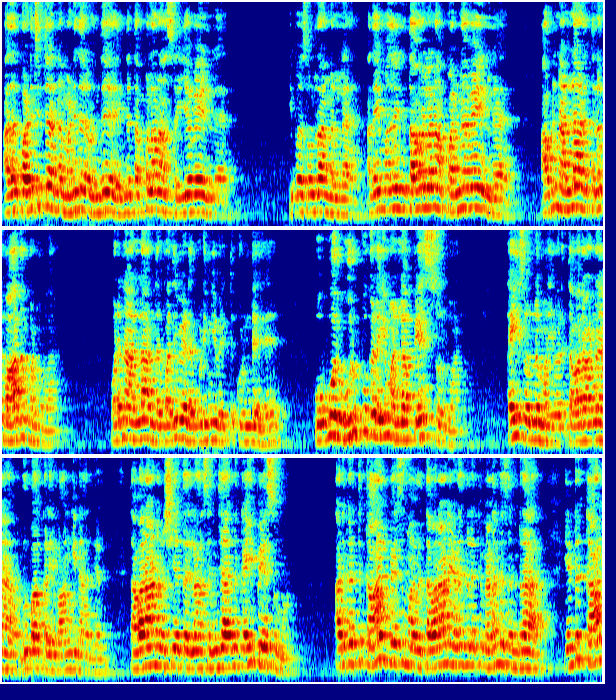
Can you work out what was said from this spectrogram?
அதை படிச்சுட்டு அந்த மனிதர் வந்து இந்த தப்பெல்லாம் நான் செய்யவே இல்லை. இப்போ சொல்கிறாங்கல்ல அதே மாதிரி இந்த தவறெல்லாம் நான் பண்ணவே இல்லை அப்படின்னு அல்லா இடத்துல வாதம் பண்ணுவார். உடனே அல்லா அந்த பதிவேடை பிடுங்கி வைத்து கொண்டு ஒவ்வொரு உறுப்புகளையும் அல்லா பேச சொல்வான் கை சொல்லுமா இவர் தவறான ரூபாக்களை வாங்கினார்கள் தவறான விஷயத்தை எல்லாம் செஞ்சாருன்னு கை பேசுமா? அதுக்கடுத்து கால் பேசுமா இவர் தவறான இடங்களுக்கு நடந்து சென்றார் என்று கால்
